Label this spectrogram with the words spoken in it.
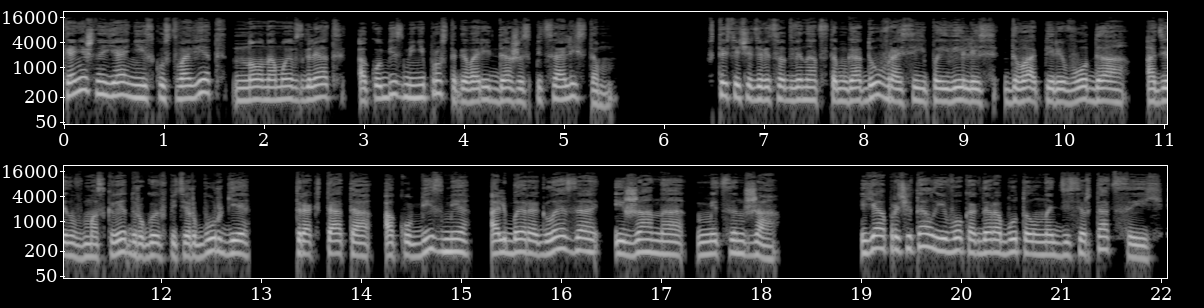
Конечно, я не искусствовед, но, на мой взгляд, о кубизме не просто говорить даже специалистам. В 1912 году в России появились два перевода, один в Москве, другой в Петербурге, трактата о кубизме Альбера Глеза и Жана Миценжа. Я прочитал его, когда работал над диссертацией,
